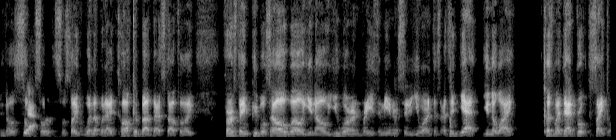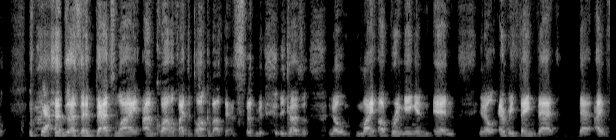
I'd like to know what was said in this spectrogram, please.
You know, so Yeah. so, so it's like when when I talk about that stuff, like first thing people say, "Oh, well, you know, you weren't raised in the inner city, you weren't this." I said, "Yeah, you know why? Because my dad broke the cycle." Yeah. I said that's why I'm qualified to talk about this. Because you know my upbringing and and you know everything that that I've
